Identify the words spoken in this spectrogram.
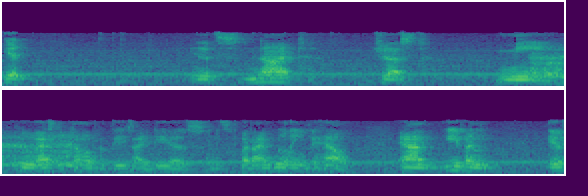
It it's not just me who has to come up with these ideas, but I'm willing to help. And even if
